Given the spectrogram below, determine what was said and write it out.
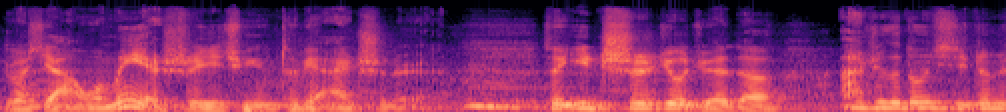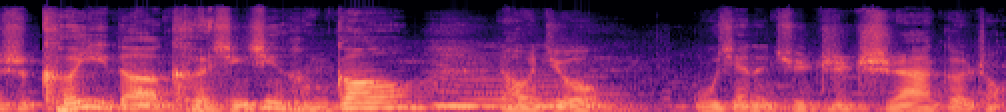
若曦啊？我们也是一群特别爱吃的人，嗯，所以一吃就觉得啊，这个东西真的是可以的，可行性很高，嗯，然后就无限的去支持啊，各种，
